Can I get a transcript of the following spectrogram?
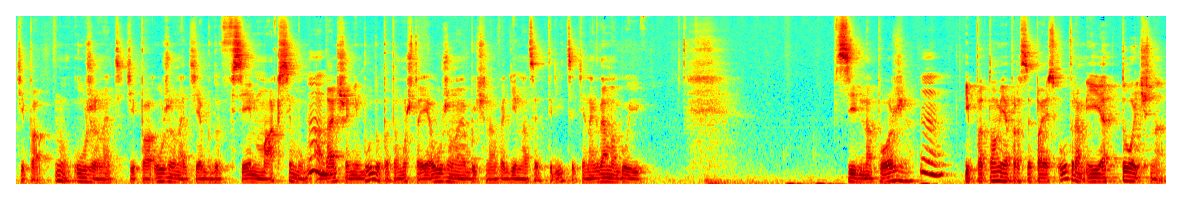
типа, ну, ужинать. Типа, ужинать я буду в 7 максимум, а М. дальше не буду, потому что я ужинаю обычно в 11.30, иногда могу и сильно позже. М. И потом я просыпаюсь утром, и я точно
